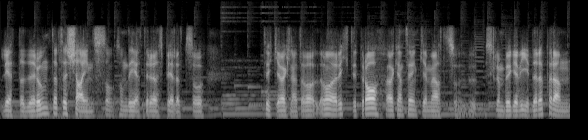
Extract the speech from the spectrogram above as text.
letade runt efter shines som, som det heter i det här spelet så tycker jag verkligen att det var, det var riktigt bra. Jag kan tänka mig att så, skulle de bygga vidare på den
